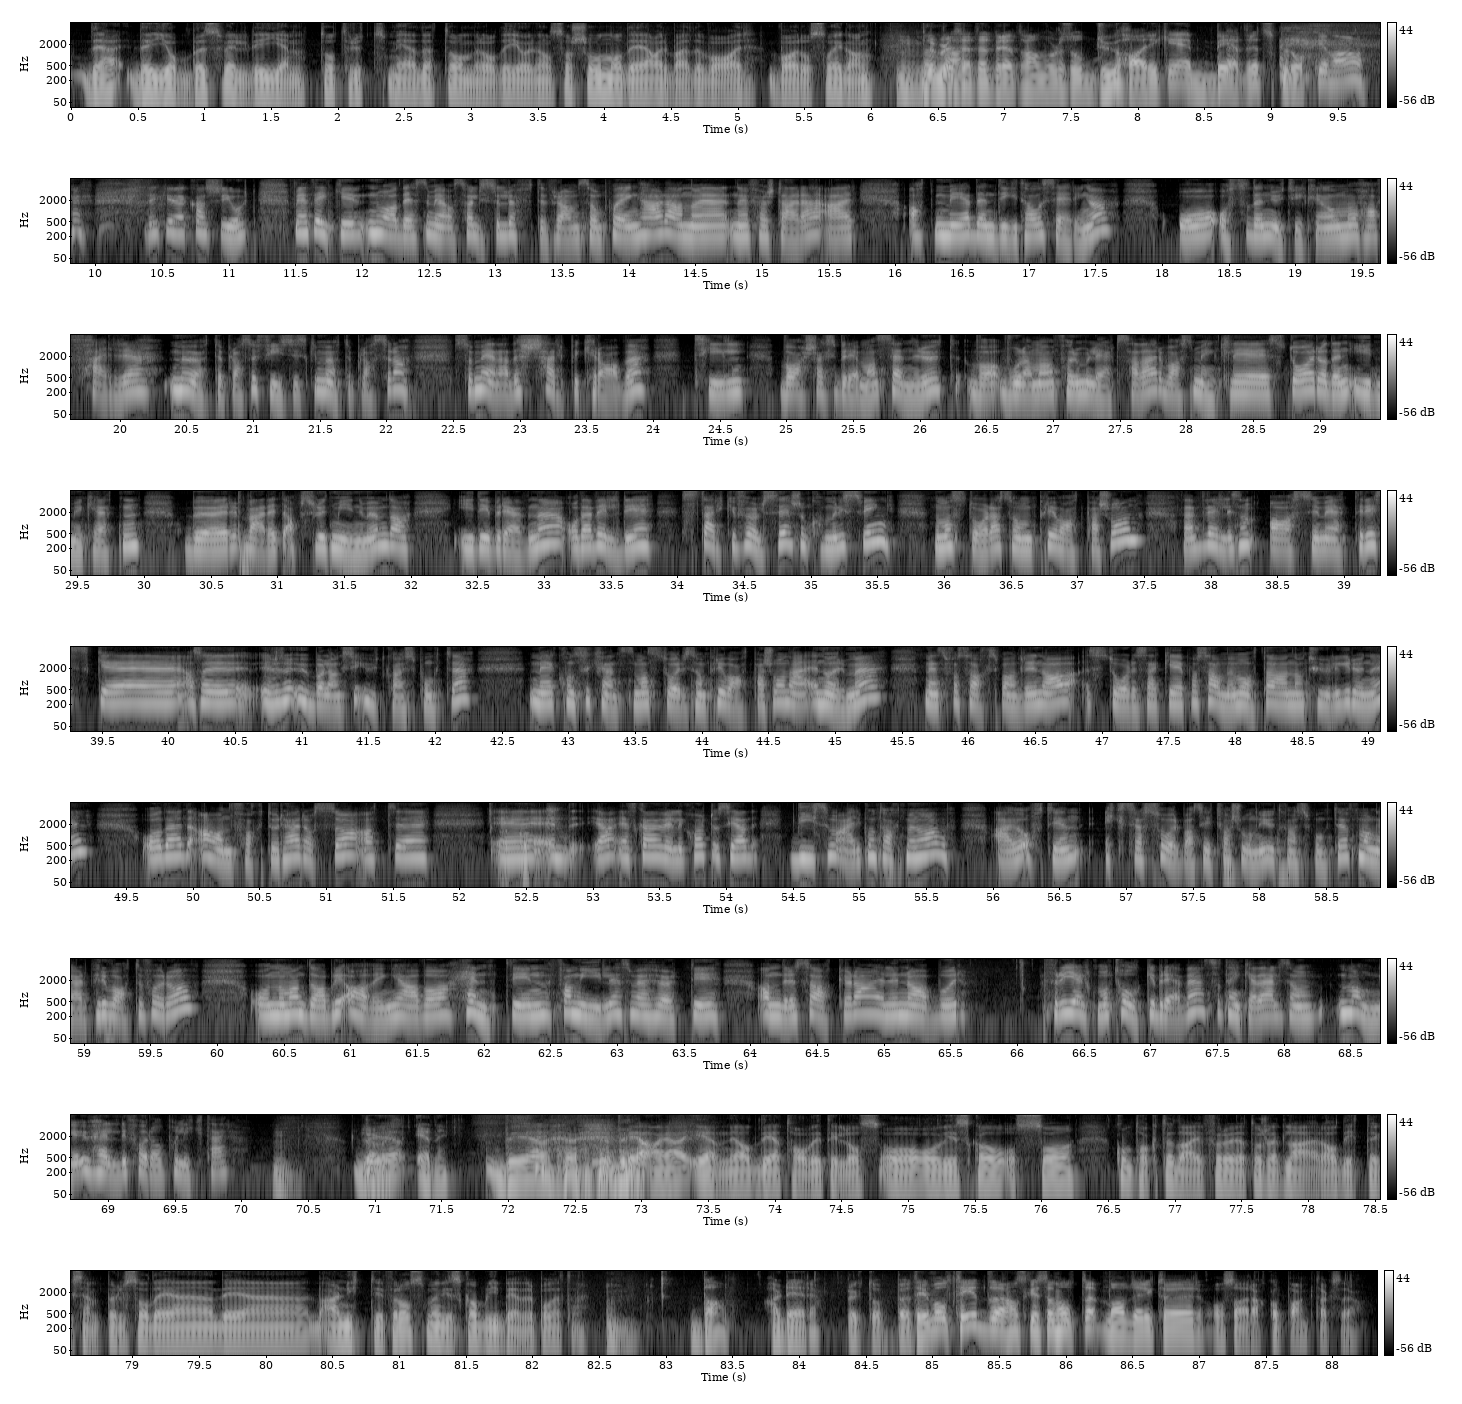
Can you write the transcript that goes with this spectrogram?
det, det, jobbes veldig jevnt og trutt med dette området i organisasjonen, og det arbeidet var, var også i gang. Mm. Det ble sett et brev til han hvor det sto 'du har ikke bedret språket nå'. det kunne jeg kanskje gjort. Men jeg tenker noe av det som jeg også har lyst til å løfte fram som poeng her, da, når, jeg, når jeg først er her, er at med den digitaliseringa og også den utviklinga om å ha færre møteplasser, fysiske møteplasser, da, så mener jeg det skjerper kravet til hva slags brev man sender ut, hva, hvordan man har formulert seg der, hva som egentlig står, og den ydmykheten bør være et absolutt minimum da, i de brevene. Og det er veldig sterke følelser som kommer i sving når man står der som privatperson. Det er en veldig sånn asymmetrisk eh, altså, sånn ubalanse i utgangspunktet med konsekvensene man står i som privatperson er enorme, mens for saksbehandler i Nav står det seg ikke på samme måte av naturlige grunner. Og det er en annen faktor her også at eh, ja, jeg skal være veldig kort og si at De som er i kontakt med Nav, er jo ofte i en ekstra sårbar situasjon i utgangspunktet. For mange er det private forhold. Og når man da blir avhengig av å hente inn familie, som vi har hørt i andre saker, da, eller naboer, for å hjelpe med å tolke brevet, så tenker jeg det er liksom mange uheldige forhold på likt her. Mm. Du er enig? Det, det, er jeg enig i at det tar vi til oss. Og, og, vi skal også kontakte deg for å rett og slett lære av ditt eksempel. Så det, det er nyttig for oss, men vi skal bli bedre på dette. Mm. Da har dere brukt opp tilmålt tid. Hans Christian Holte, Nav-direktør, og Sara Koppang, takk skal dere ha.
